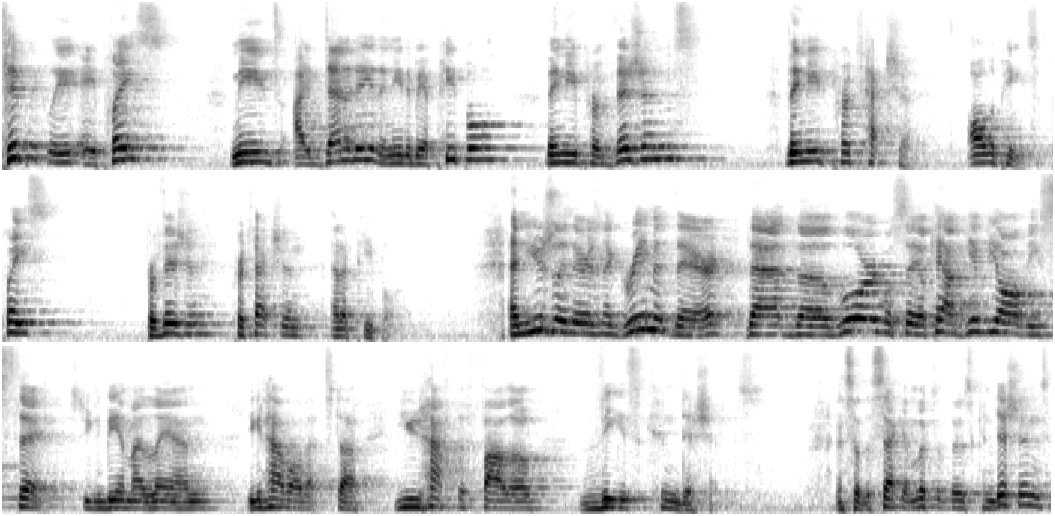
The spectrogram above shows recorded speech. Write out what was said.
typically a place, needs identity, they need to be a people, they need provisions, they need protection. All the P's place, provision, protection, and a people. And usually there's an agreement there that the Lord will say, okay, I'll give you all these things. You can be in my land, you can have all that stuff. You have to follow these conditions. And so the second looks at those conditions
